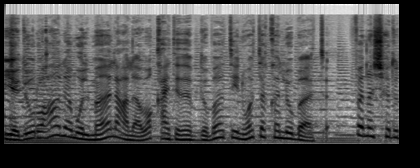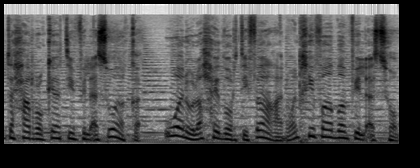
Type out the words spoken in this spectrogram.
يدور عالم المال على وقع تذبذبات وتقلبات فنشهد تحركات في الأسواق ونلاحظ ارتفاعا وانخفاضا في الأسهم.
